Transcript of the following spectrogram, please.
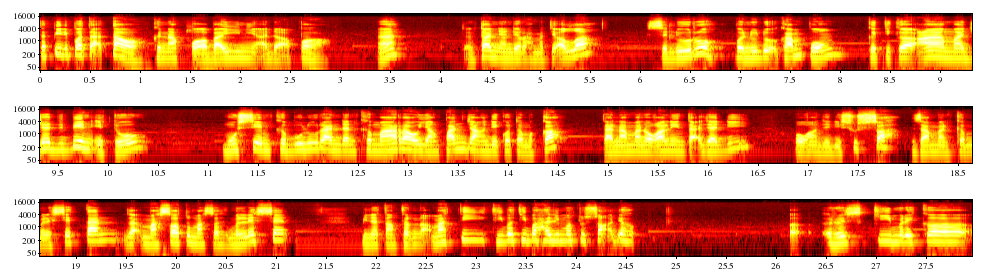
Tapi mereka tak tahu kenapa bayi ini ada apa. Ha? Tuan-tuan yang dirahmati Allah, seluruh penduduk kampung ketika Amajad bin itu musim kebuluran dan kemarau yang panjang di kota Mekah, tanaman orang lain tak jadi, orang jadi susah, zaman kemelesetan, masa tu masa meleset, binatang ternak mati, tiba-tiba Halimah tu Sa'diah uh, rezeki mereka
